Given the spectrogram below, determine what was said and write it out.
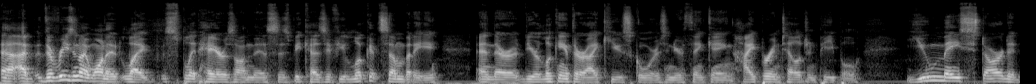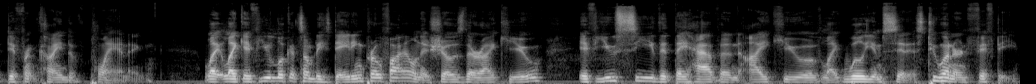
Uh, I, the reason I want to like split hairs on this is because if you look at somebody and they're you're looking at their IQ scores and you're thinking hyper intelligent people, you may start a different kind of planning. Like like if you look at somebody's dating profile and it shows their IQ, if you see that they have an IQ of like William Sidis, 250,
